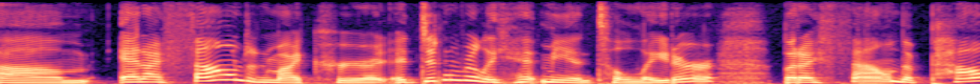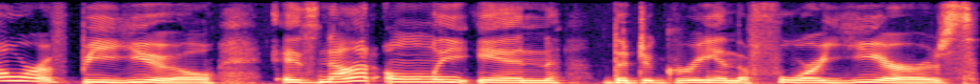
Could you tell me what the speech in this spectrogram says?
um, and I found in my career it didn't really hit me until later, but I found the power of BU is not only in the degree in the four years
